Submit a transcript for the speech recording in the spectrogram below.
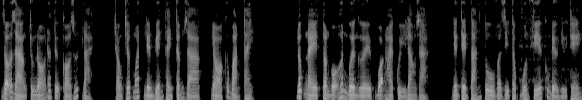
Rõ ràng chúng nó đã tự co rút lại, trong chớp mắt liền biến thành tấm da nhỏ cỡ bàn tay. Lúc này toàn bộ hơn 10 người bọn hài quỷ lao ra, nhưng tên tán tu và dị tộc bốn phía cũng đều như thế.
